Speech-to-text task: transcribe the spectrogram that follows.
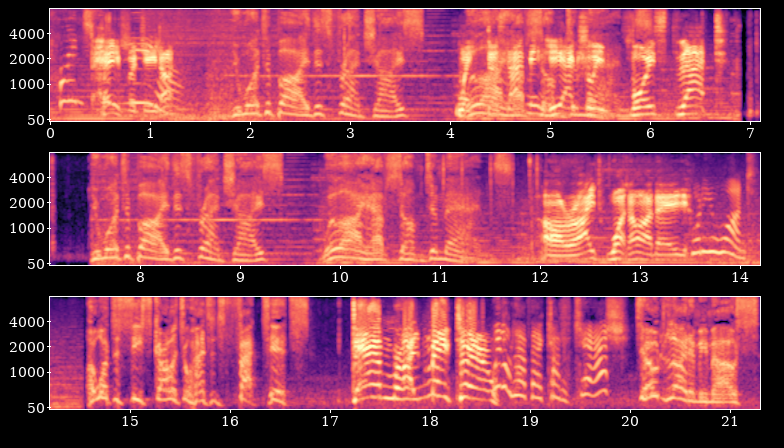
Prince Hey, Vegeta. Vegeta. You want to buy this franchise? Wait, Well, does I that mean some he actually demands. voiced that? You want to buy this franchise? Well, I have some demands. Alright, what are they? What do you want? I want to see Scarlett Johansson's fat tits. Damn right, me too! We don't have that kind of cash. Don't lie to me, Mouse.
